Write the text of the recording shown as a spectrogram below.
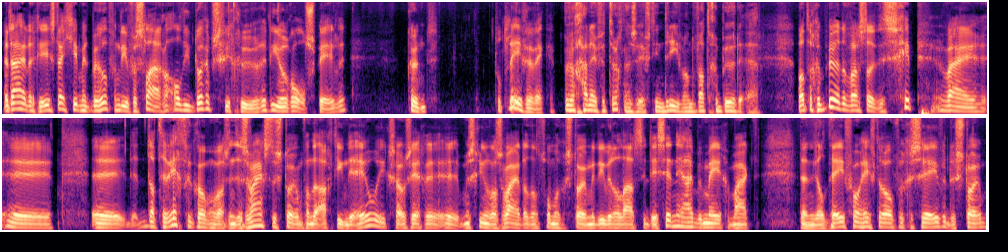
het aardige is dat je met behulp van die verslagen... al die dorpsfiguren die een rol spelen kunt tot leven wekken. We gaan even terug naar 1703, want wat gebeurde er? Wat er gebeurde was dat het schip waar uh, uh, dat terechtgekomen was... in de zwaarste storm van de 18e eeuw... ik zou zeggen uh, misschien wel zwaarder dan sommige stormen... die we de laatste decennia hebben meegemaakt. Daniel Defoe heeft erover geschreven. De storm,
